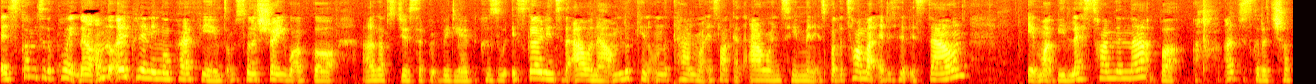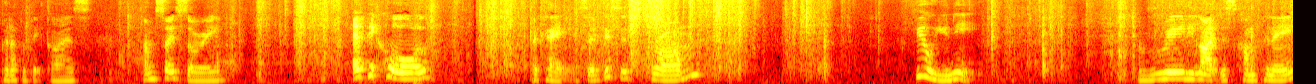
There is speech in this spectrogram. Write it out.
It's come to the point now. I'm not opening any more perfumes. I'm just going to show you what I've got. I'm going to have to do a separate video because it's going into the hour now. I'm looking on the camera. It's like an hour and two minutes. By the time I edited this down, it might be less time than that. But I just got to chop it up a bit, guys. I'm so sorry. Epic haul. Okay, so this is from Feel Unique. I really like this company.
